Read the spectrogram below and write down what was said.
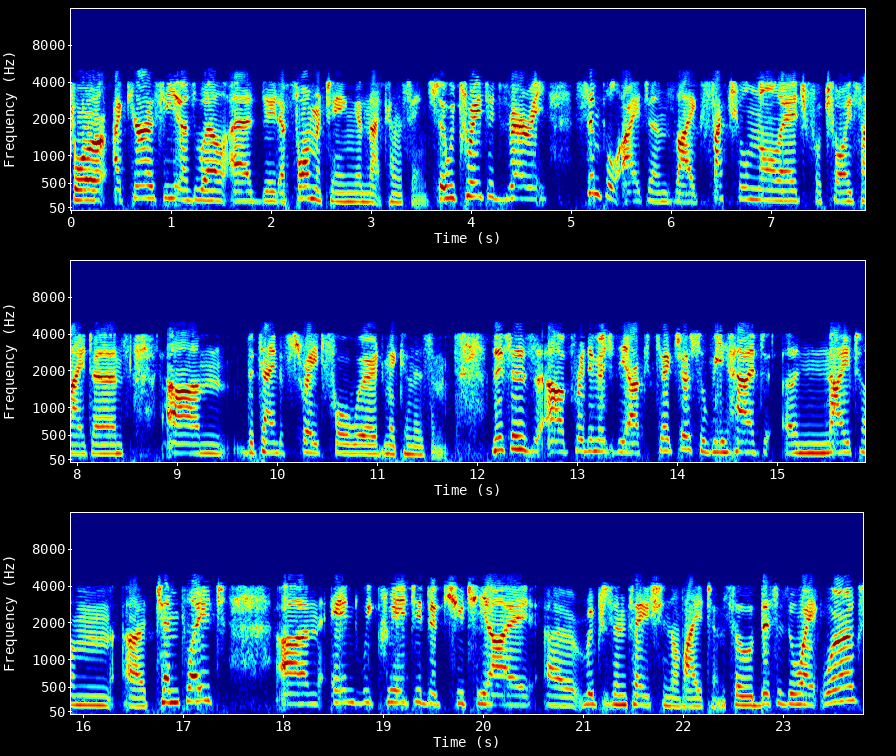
for accuracy as well as data formatting and that kind of thing. So we created very simple items like factual knowledge for choice items, um, the kind of straightforward mechanism. This is uh, pretty much the architecture. So we had an item uh, template um, and we created a QTI uh, representation of items. So this is the way it works.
